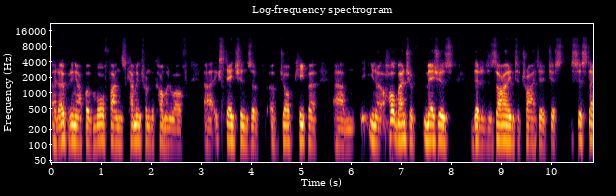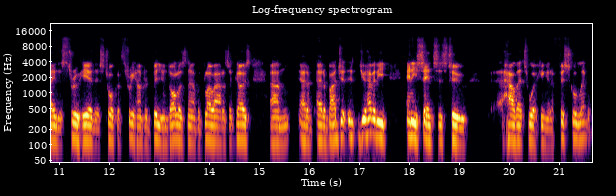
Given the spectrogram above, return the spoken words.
an opening up of more funds coming from the Commonwealth, uh, extensions of of JobKeeper, um, you know, a whole bunch of measures that are designed to try to just sustain us through here. There's talk of $300 billion now, the blowout as it goes um, at, a, at a budget. Do you have any, any sense as to how that's working at a fiscal level?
